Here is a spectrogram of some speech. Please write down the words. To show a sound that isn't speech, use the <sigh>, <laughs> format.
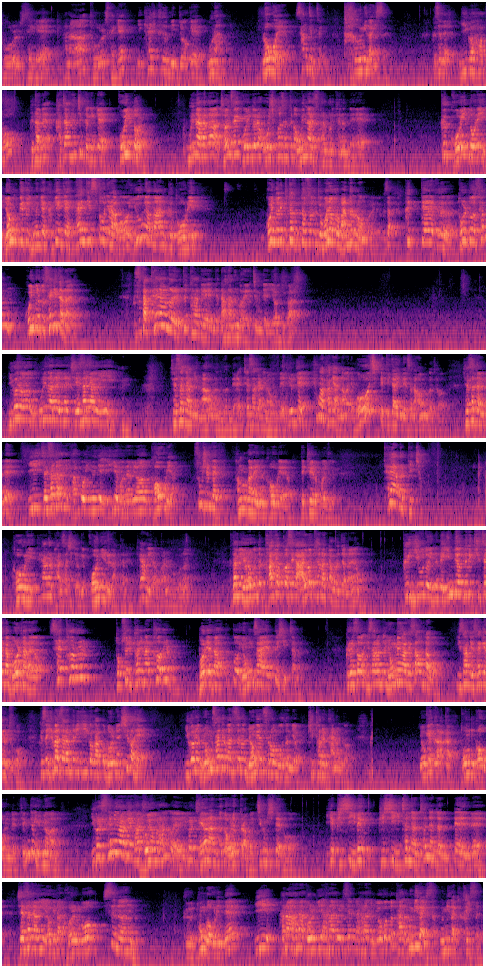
둘, 세 개. 하나, 둘, 세 개. 이 켈트 민족의 문화, 로고예요. 상징적인. 다 의미가 있어요. 그래서 이거 하고, 그 다음에 가장 핵심적인 게 고인돌. 우리나라가 전 세계 고인돌의 50%가 우리나라에서 발굴이 되는데, 그 고인돌이 영국에도 있는 게 그게 이제 핸디스톤이라고 유명한 그 돌이 고인돌이 붙어서 붙어서 이렇게 원형으로 만들어 놓은 거예요. 그래서 그때 그 돌도 삼, 고인돌도 세 개잖아요. 그래서 다 태양을 뜻하게 이제 나가는 거예요. 지금 이제 여기가. 이거는 우리나라 옛날 제사장이 제사장이 나오는 건데 제사장이 나오는데 이렇게 흉악하게 안 나와요. 멋있게 디자인돼서 나오는 거죠. 제사장인데 이 제사장이 갖고 있는 게 이게 뭐냐면 거울이야. 숭실대 박물관에 있는 거울이에요. 내 뒤에도 보여주게. 태양을 비춰. 거울이 태양을 반사시켜 여기 권위를 나타내요. 태양이라고 하는 부분은. 그 다음에 여러분들 박역거새가 알로 태어났다고 그러잖아요. 그 이유도 있는데 인디언들이 기세다 뭘 달아요? 새 털을 독수리 털이나 털을 머리에다 꽂고 용사의 뜻이 있잖아요. 그래서 이 사람들 용맹하게 싸운다고 이상의 세계를 두고 그래서 일반 사람들이 이거 갖고 놀면 싫어해. 이거는 용사들만 쓰는 명예스러운 거거든요. 깃털을 다는 거. 요게 그 아까 동거울인데 굉장히 유명한 이걸 세밀하게 다 조형을 한 거예요. 이걸 재현하는 것도 어렵더라고요. 지금 시대도. 이게 BC 200, BC 2000년, 1000년 전 때인데 제사장이 여기다 걸고 쓰는 그 동거울인데 이 하나 하나 돌기 하나 둘셋 하나 둘 요것도 다 의미가 있어. 의미가 다 있어요.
